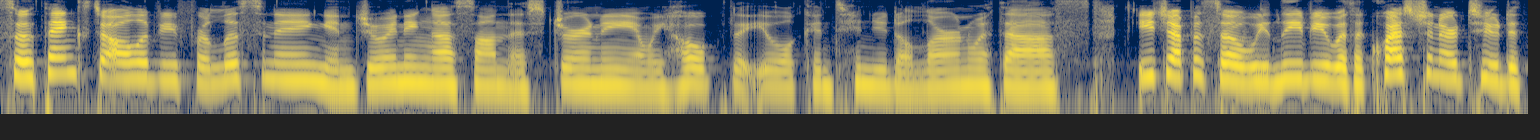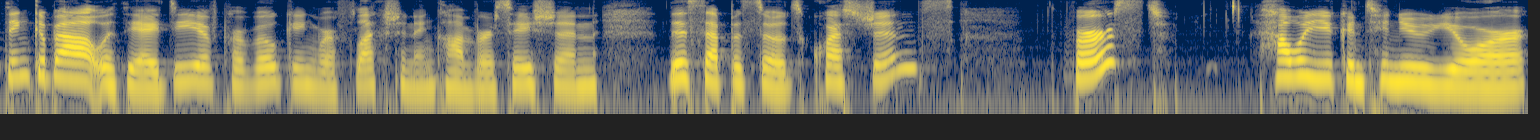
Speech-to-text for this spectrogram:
So, thanks to all of you for listening and joining us on this journey, and we hope that you will continue to learn with us. Each episode, we leave you with a question or two to think about with the idea of provoking reflection and conversation. This episode's questions First, how will you continue your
